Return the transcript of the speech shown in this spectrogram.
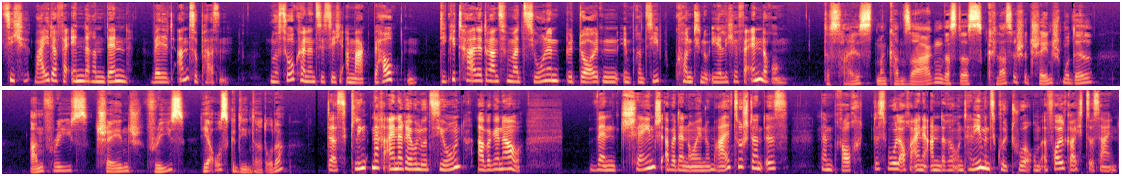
sich weiter verändernden Welt anzupassen. Nur so können sie sich am Markt behaupten. Digitale Transformationen bedeuten im Prinzip kontinuierliche Veränderung. Das heißt, man kann sagen, dass das klassische Change-Modell Unfreeze, Change, Freeze hier ausgedient hat, oder? Das klingt nach einer Revolution, aber genau. Wenn Change aber der neue Normalzustand ist, dann braucht es wohl auch eine andere Unternehmenskultur, um erfolgreich zu sein.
